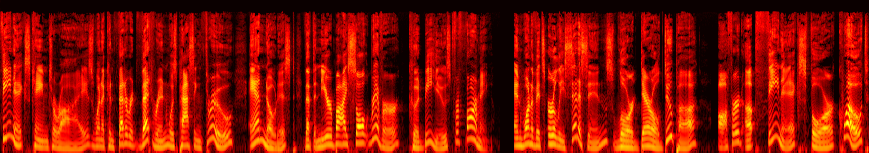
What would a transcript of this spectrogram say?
Phoenix came to rise when a Confederate veteran was passing through and noticed that the nearby Salt River could be used for farming. And one of its early citizens, Lord Darrell Duppa, offered up Phoenix for, quote,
